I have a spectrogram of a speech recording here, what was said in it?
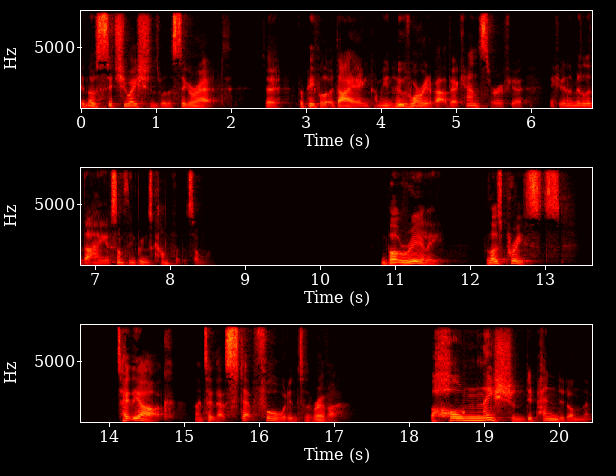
in those situations with a cigarette to, for people that are dying, I mean, who's worried about a bit of cancer if you're, if you're in the middle of dying, if something brings comfort to someone? But really, for those priests, take the ark and take that step forward into the river. The whole nation depended on them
